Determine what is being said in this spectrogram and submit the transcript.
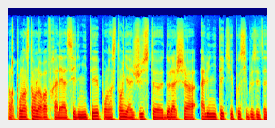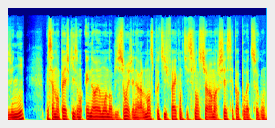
Alors pour l'instant, leur offre, elle est assez limitée. Pour l'instant, il y a juste de l'achat à l'unité qui est possible aux États-Unis. Mais ça n'empêche qu'ils ont énormément d'ambition et généralement Spotify, quand ils se lancent sur un marché, c'est pas pour être second.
